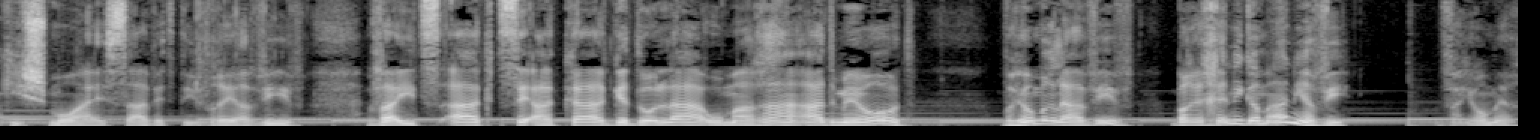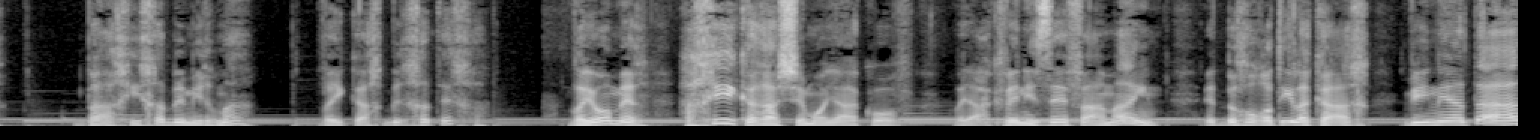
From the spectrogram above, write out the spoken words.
כי שמוע עשיו את דברי אביו, ויצעק צעקה גדולה ומרה עד מאוד. ויאמר לאביו, ברכני גם אני אבי. ויאמר, בא אחיך במרמה, ויקח ברכתך. ויאמר, אחי קרא שמו יעקב, ויעקבני זה פעמיים, את בכורתי לקח, והנה אתה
